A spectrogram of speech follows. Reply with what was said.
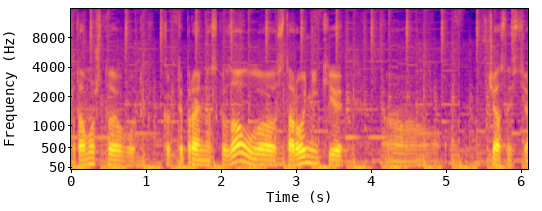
Потому что, вот, как ты правильно сказал, сторонники а, частности,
